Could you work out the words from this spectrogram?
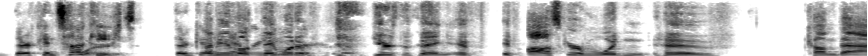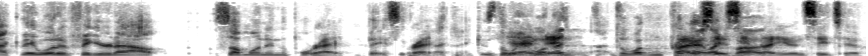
They're Kentucky. Worse. They're good. I mean, look, they would have. Here's the thing: if if Oscar wouldn't have come back, they would have figured out someone in the port. Right. Basically, right. I think is the yeah, way. And, and the one thing I like about UNC too.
